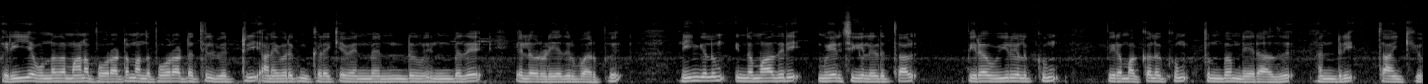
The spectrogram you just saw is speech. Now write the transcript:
பெரிய உன்னதமான போராட்டம் அந்த போராட்டத்தில் வெற்றி அனைவருக்கும் கிடைக்க வேண்டும் என்பதே எல்லோருடைய எதிர்பார்ப்பு. நீங்களும் இந்த மாதிரி முயற்சிகள் எடுத்தால் பிற உயிர்களுக்கும் பிற மக்களுக்கும் துன்பம் நேராது. நன்றி. தேங்க்யூ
